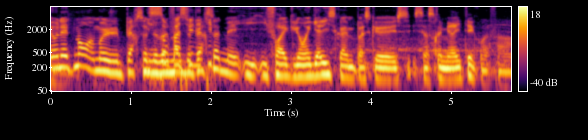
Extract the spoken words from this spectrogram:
honnêtement, moi je- personne Ils ne veut le à de équipe- personne, mais il, il faudrait que Lyon égalise quand même parce que ça serait mérité quoi. Enfin,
